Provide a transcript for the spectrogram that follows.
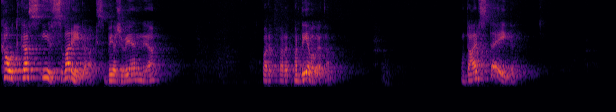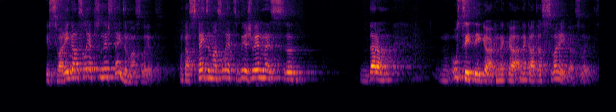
Kaut kas ir svarīgāks bieži vien ja, par, par, par dieva lietām. Un tā ir steiga. Ir svarīgās lietas un ir steidzamās lietas. Un tās steidzamās lietas bieži vien mēs uh, darām uzcītīgāk nekā, nekā tās svarīgās lietas.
